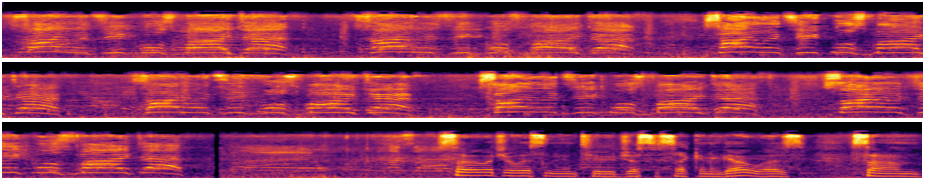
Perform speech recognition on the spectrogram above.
Silence equals my death. Silence equals my death. Silence equals my death. Silence equals my death. Silence equals my death. Silence equals my death. So, what you're listening to just a second ago was some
